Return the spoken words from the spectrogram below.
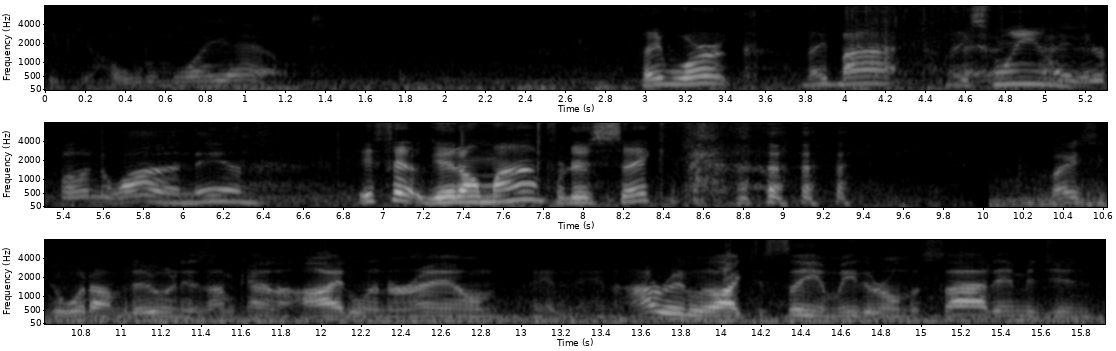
if you hold them way out, They work. They bite. They swim. hey, they're fun to wind in. It felt good on mine for just a second. basically what I'm doing is I'm kind of idling around and, and I really like to see them either on the side imaging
